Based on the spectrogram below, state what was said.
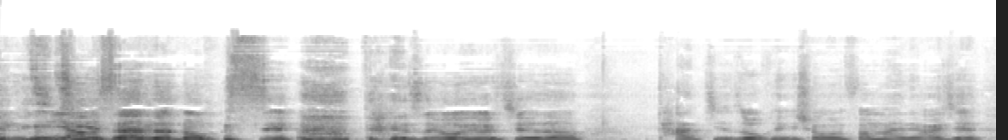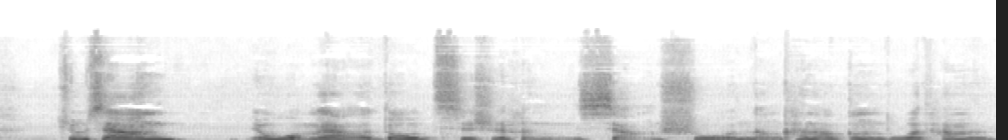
零七七三的东西。对，所以我就觉得它节奏可以稍微放慢点，而且就像我们两个都其实很想说，能看到更多他们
